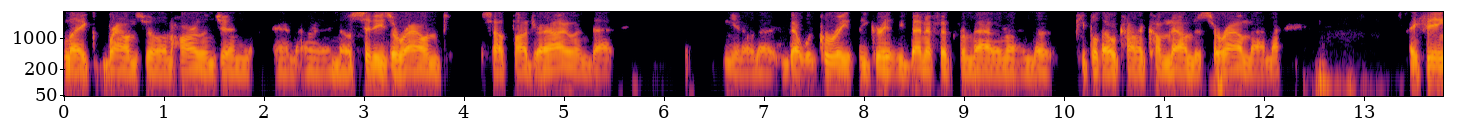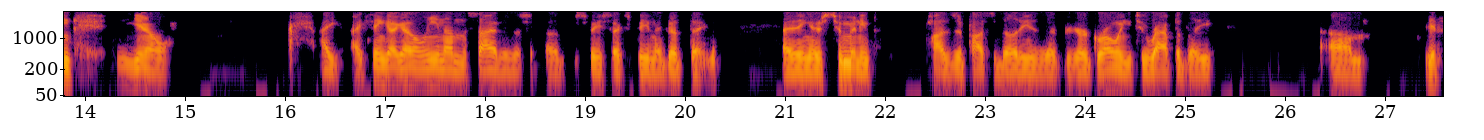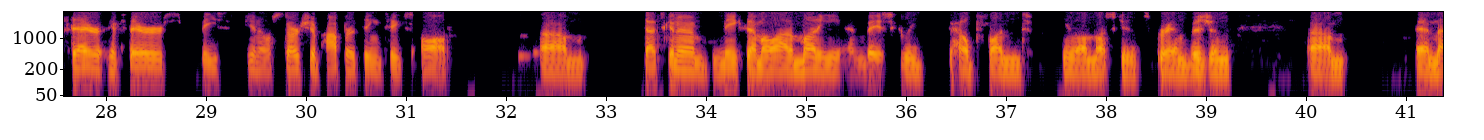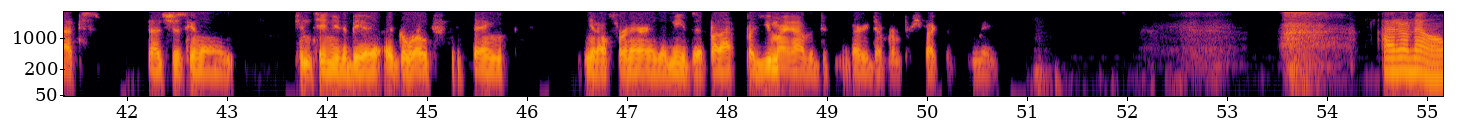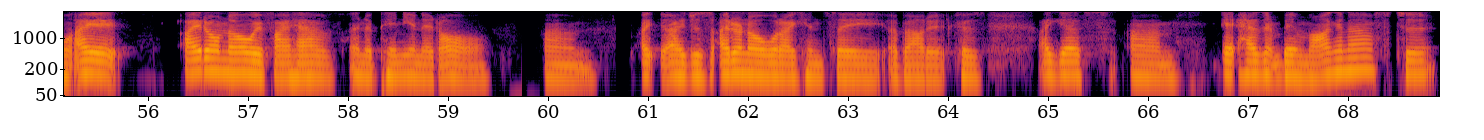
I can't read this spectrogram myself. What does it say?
like Brownsville and Harlingen and, uh, and those cities around South Padre Island that you know that that would greatly greatly benefit from that and, and the people that would kind of come down to surround that. I, think you know I I think I got to lean on the side of this SpaceX being a good thing. I think there's too many positive possibilities that are growing too rapidly. Um, if their if their space you know Starship Hopper thing takes off, um, that's going to make them a lot of money and basically help fund Elon Musk's grand vision. Um, and that's that's just going to continue to be a, a, growth thing, you know, for an area that needs it. But I, but you might have a very different perspective than me. I don't know. I I don't know if I have an opinion at all. Um, I I just I don't know what I can say about it because I guess um, it hasn't been long enough to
